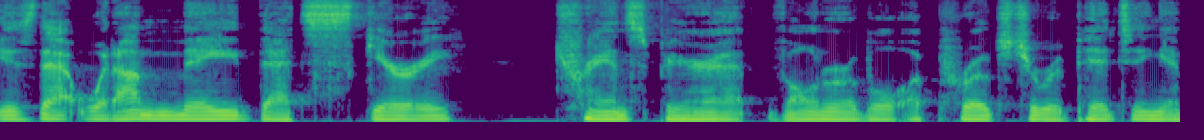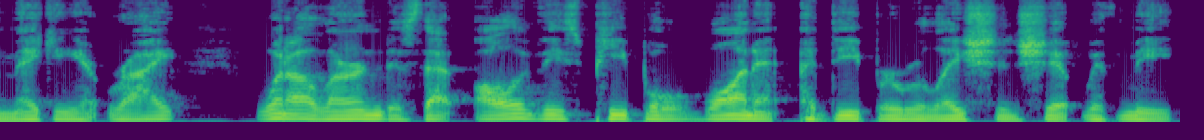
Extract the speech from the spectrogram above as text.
is that when I made that scary, transparent, vulnerable approach to repenting and making it right, what I learned is that all of these people wanted a deeper relationship with me,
